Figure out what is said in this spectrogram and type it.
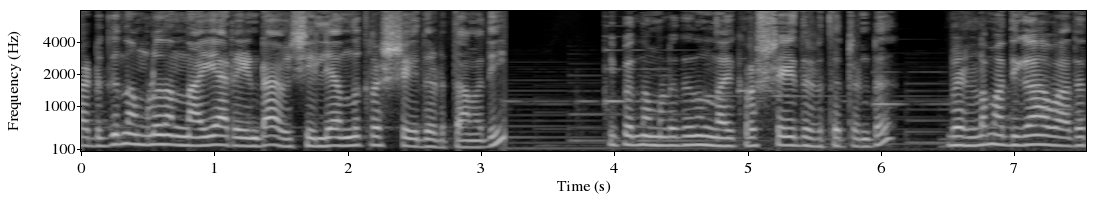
കടുക് നമ്മൾ നന്നായി അരയേണ്ട ആവശ്യമില്ല. ഒന്ന് ക്രഷ് ചെയ്തെടുത്താൽ മതി. ഇപ്പം നമ്മളിത് നന്നായി ക്രഷ് ചെയ്തെടുത്തിട്ടുണ്ട്. വെള്ളം അധികം ആവാതെ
